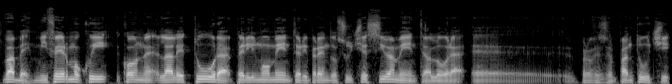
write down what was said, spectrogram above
Vabbè, mi fermo qui con la lettura, per il momento riprendo successivamente. Allora, eh, professor Pantucci,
